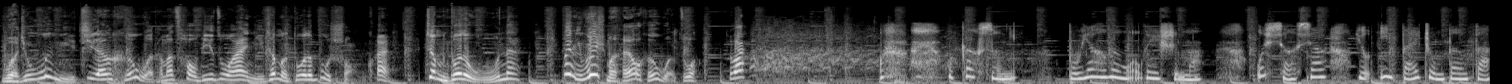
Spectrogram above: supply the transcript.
我就问你，既然和我他妈操逼做爱，你这么多的不爽快，这么多的无奈，那你为什么还要和我做，是吧？我告诉你，不要问我为什么。我小仙有一百种办法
